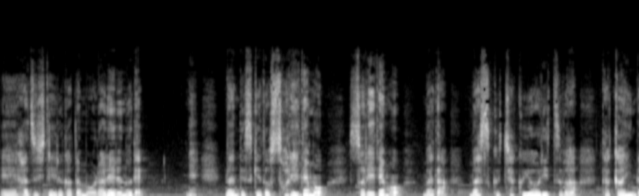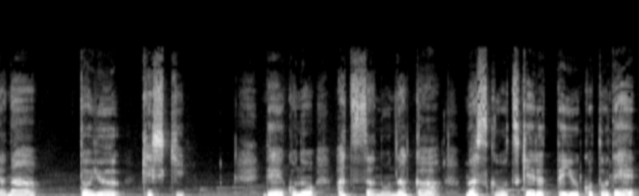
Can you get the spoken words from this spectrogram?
えー、外している方もおられるので、ね、なんですけどそれでもそれでもまだマスク着用率は高いんだなという景色でこの暑さの中マスクをつけるっていうことで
